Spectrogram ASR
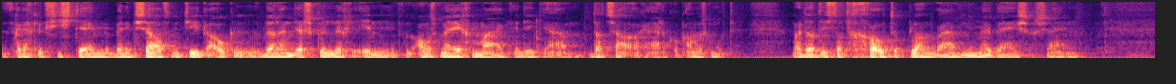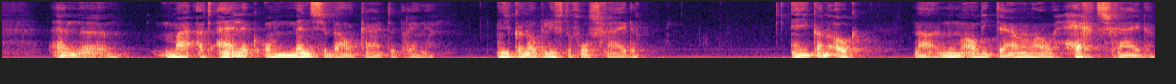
het rechtelijk systeem. Daar ben ik zelf natuurlijk ook wel een deskundige in, van alles meegemaakt. En denk, ja, dat zou eigenlijk ook anders moeten. Maar dat is dat grote plan waar we nu mee bezig zijn. En, uh, maar uiteindelijk om mensen bij elkaar te brengen. En je kan ook liefdevol scheiden. En je kan ook, nou, noem al die termen maar, hecht scheiden.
